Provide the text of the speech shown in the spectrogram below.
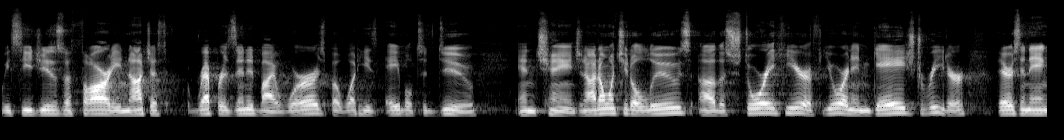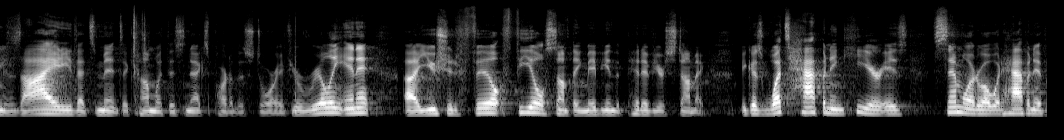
we see Jesus' authority not just represented by words, but what he's able to do and change. And I don't want you to lose uh, the story here. If you're an engaged reader, there's an anxiety that's meant to come with this next part of the story. If you're really in it, uh, you should feel, feel something maybe in the pit of your stomach. Because what's happening here is similar to what would happen if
